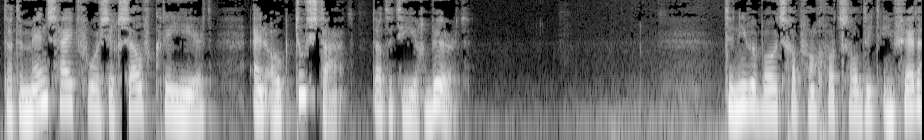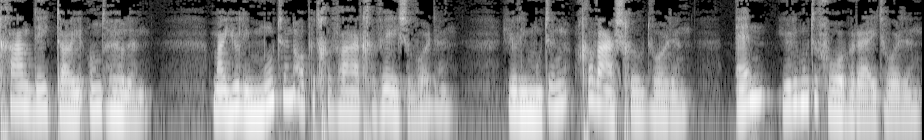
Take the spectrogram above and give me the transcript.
dat de mensheid voor zichzelf creëert en ook toestaat dat het hier gebeurt. De nieuwe boodschap van God zal dit in verdergaand detail onthullen. Maar jullie moeten op het gevaar gewezen worden. Jullie moeten gewaarschuwd worden. En jullie moeten voorbereid worden.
